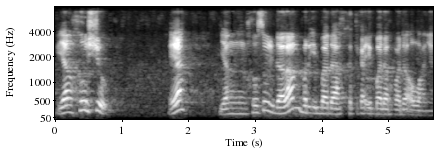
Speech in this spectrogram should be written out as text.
yang khusyuk. Ya, yang khusyuk di dalam beribadah ketika ibadah kepada Allahnya.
